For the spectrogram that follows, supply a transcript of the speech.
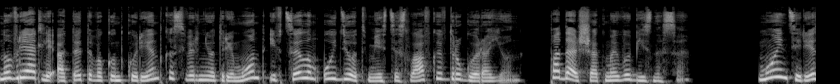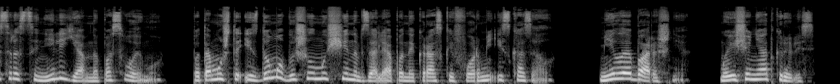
Но вряд ли от этого конкурентка свернет ремонт и в целом уйдет вместе с лавкой в другой район, подальше от моего бизнеса. Мой интерес расценили явно по-своему, потому что из дома вышел мужчина в заляпанной краской форме и сказал «Милая барышня, мы еще не открылись.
